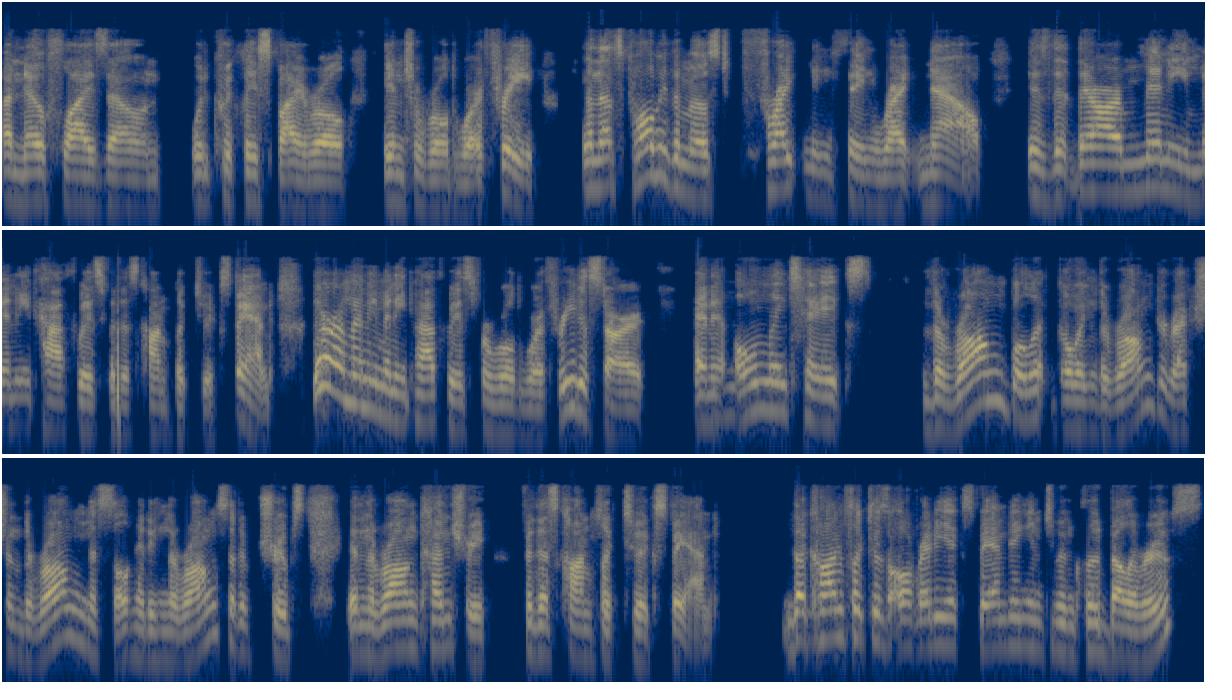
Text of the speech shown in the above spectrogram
a no fly zone would quickly spiral into World War III. And that's probably the most frightening thing right now is that there are many, many pathways for this conflict to expand. There are many, many pathways for World War III to start, and it mm-hmm. only takes the wrong bullet going the wrong direction, the wrong missile hitting the wrong set of troops in the wrong country for this conflict to expand. The conflict is already expanding into include Belarus,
